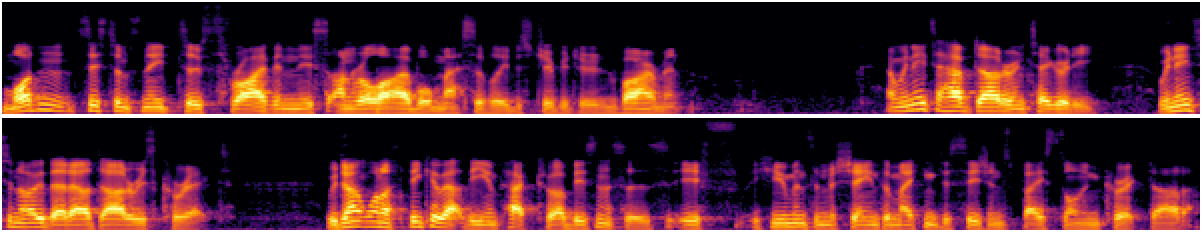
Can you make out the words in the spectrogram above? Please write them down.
Modern systems need to thrive in this unreliable, massively distributed environment. And we need to have data integrity. We need to know that our data is correct. We don't want to think about the impact to our businesses if humans and machines are making decisions based on incorrect data.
